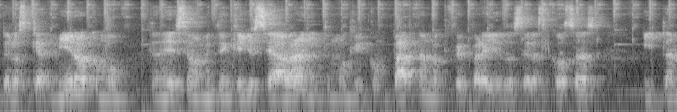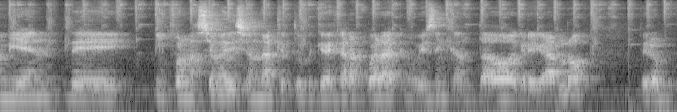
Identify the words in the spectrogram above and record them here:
de los que admiro, como tener ese momento en que ellos se abran y como que compartan lo que fue para ellos hacer las cosas. Y también de información adicional que tuve que dejar afuera, que me hubiese encantado agregarlo, pero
